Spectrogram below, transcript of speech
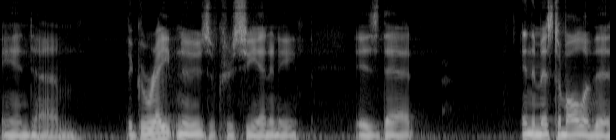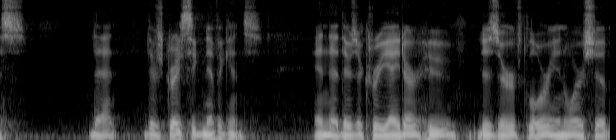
And um, the great news of Christianity is that in the midst of all of this, that there's great significance and that there's a creator who deserves glory and worship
